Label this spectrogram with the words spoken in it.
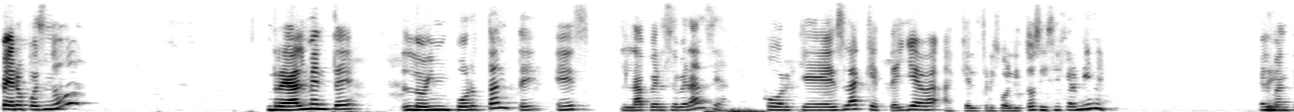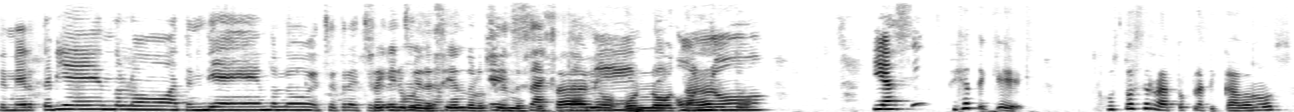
Pero pues no. Realmente lo importante es la perseverancia, porque es la que te lleva a que el frijolito sí se germine. El Sí. mantenerte viéndolo, atendiéndolo, etcétera, etcétera. Seguir etcétera. humedeciéndolo si es necesario o no o tanto. no. Y así, Fíjate que justo hace rato platicábamos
